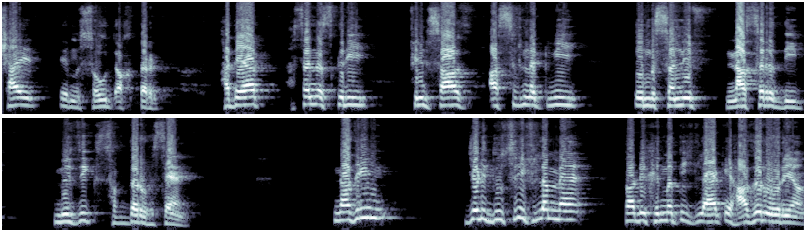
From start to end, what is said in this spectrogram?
شاہد مسعود اختر، ہدایت حسن عسکری، فلم ساز آصف نقوی مصنف ناصر عدید میوزک صفدر حسین۔ ناظرین جڑی دوسری فلم میں تہاڈی خدمت وچ لے کے حاضر ہو رہا ہاں،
